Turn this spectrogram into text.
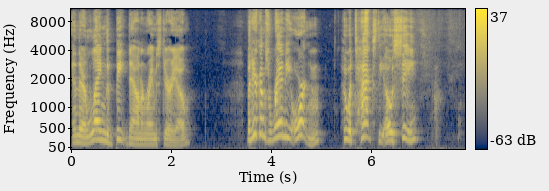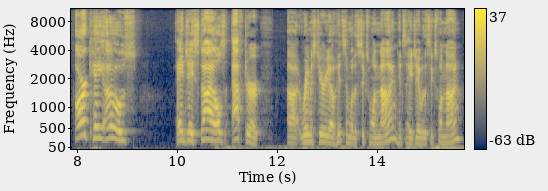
and they're laying the beat down on Rey Mysterio. But here comes Randy Orton, who attacks the OC, RKO's AJ Styles after uh, Rey Mysterio hits him with a 619, hits AJ with a 619.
